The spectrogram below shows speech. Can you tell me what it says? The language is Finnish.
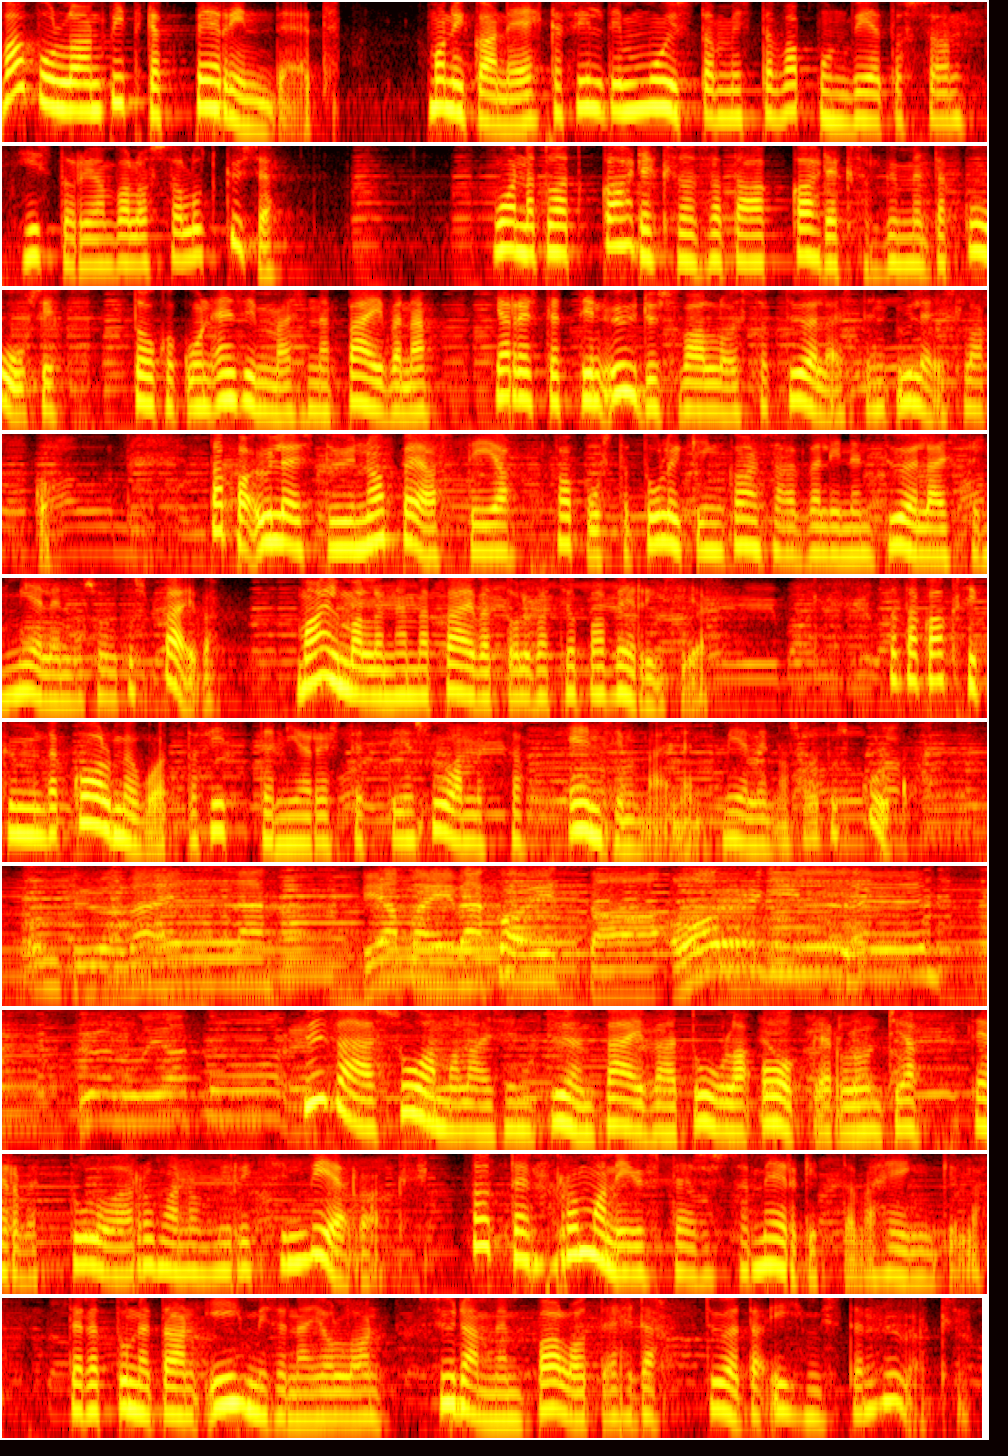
Vapulla on pitkät perinteet. Monikaan ei ehkä silti muista, mistä vapun vietossa on historian valossa ollut kyse. Vuonna 1886, toukokuun ensimmäisenä päivänä, järjestettiin Yhdysvalloissa työläisten yleislakko. Tapa yleistyi nopeasti ja vapusta tulikin kansainvälinen työläisten mielenosoituspäivä. Maailmalla nämä päivät olivat jopa verisiä. 123 vuotta sitten järjestettiin Suomessa ensimmäinen mielenosoitus kulkua. On työväellä ja päivä koittaa orjille. Hyvää suomalaisen työn päivää Tuula Åkerlund ja tervetuloa Romanomiritsin vieraaksi. Te olette romaniyhteisössä merkittävä henkilö. Teidät tunnetaan ihmisenä, jolla on sydämen palo tehdä työtä ihmisten hyväksi.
